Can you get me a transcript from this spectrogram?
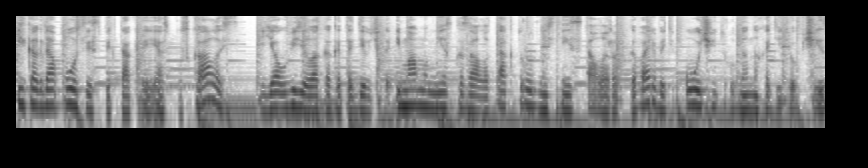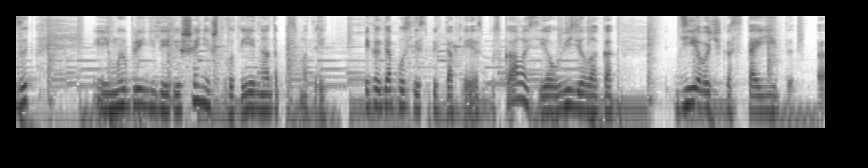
И когда после спектакля я спускалась, я увидела, как эта девочка, и мама мне сказала, так трудно с ней стало разговаривать, очень трудно находить общий язык, и мы приняли решение, что вот ей надо посмотреть. И когда после спектакля я спускалась, я увидела, как девочка стоит, э,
